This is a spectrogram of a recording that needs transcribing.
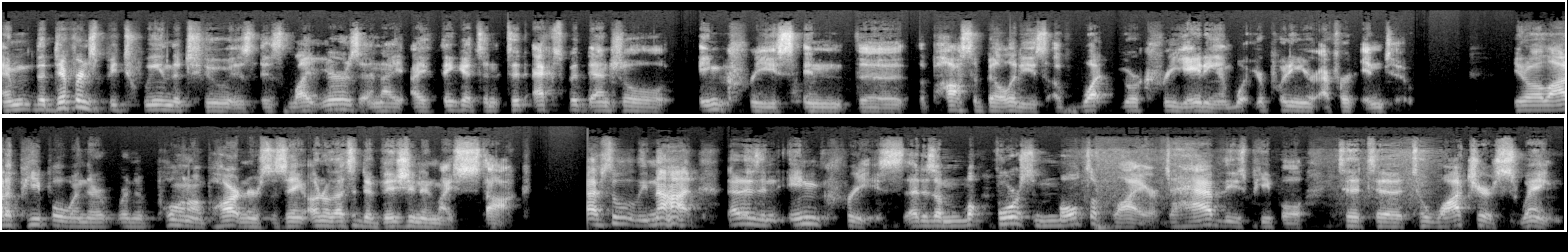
And the difference between the two is is light years, and I, I think it's an, it's an exponential increase in the the possibilities of what you're creating and what you're putting your effort into. You know a lot of people when they're when they're pulling on partners are saying oh no that's a division in my stock. Absolutely not. That is an increase. That is a force multiplier to have these people to to to watch your swing.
